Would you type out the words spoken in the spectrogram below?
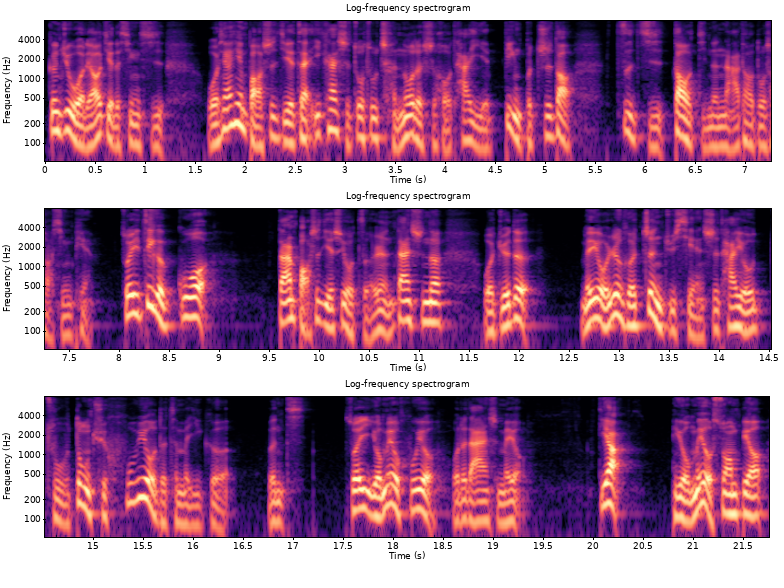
根据我了解的信息，我相信保时捷在一开始做出承诺的时候，他也并不知道自己到底能拿到多少芯片，所以这个锅。当然，保时捷是有责任，但是呢，我觉得没有任何证据显示他有主动去忽悠的这么一个问题。所以有没有忽悠？我的答案是没有。第二，有没有双标？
